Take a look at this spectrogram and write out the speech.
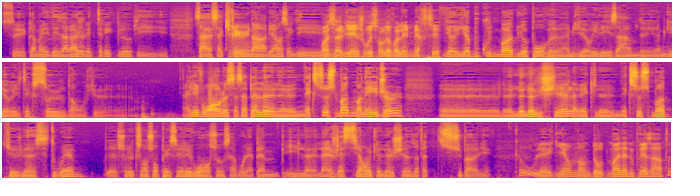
c'est comme des orages électriques, là, puis ça, ça crée une ambiance avec des... Ouais, ça vient jouer sur le volet immersif. il, y y a beaucoup de modes là, pour euh, améliorer les armes, de- améliorer les textures. Donc, euh, allez voir, là, ça s'appelle le, Nexus Mod Manager, euh, le, le logiciel avec le Nexus Mod, qui est le site web. Euh, ceux qui sont sur PC, allez voir ça, ça vaut la peine. Puis le- la gestion avec le logiciel, ça fait super bien. Cool, euh, Guillaume. Donc, d'autres modes à nous présenter?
